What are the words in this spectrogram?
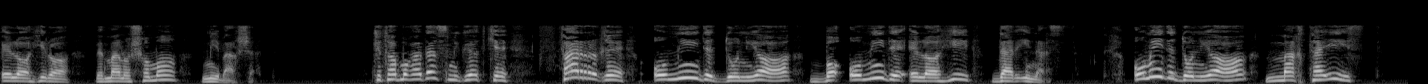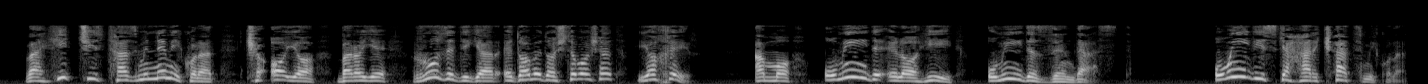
الهی را به من و شما می بخشد کتاب مقدس می‌گوید که فرق امید دنیا با امید الهی در این است. امید دنیا مقطعی است و هیچ چیز تضمین نمی کند که آیا برای روز دیگر ادامه داشته باشد یا خیر. اما امید الهی امید زنده است. امیدی است که حرکت می کند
